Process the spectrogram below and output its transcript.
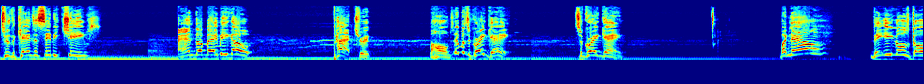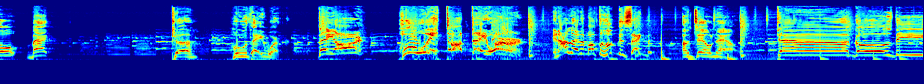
to the Kansas City Chiefs and the baby goat, Patrick Mahomes. It was a great game. It's a great game. But now the Eagles go back to who they were. They are who we thought they were. And I let them off the hook this segment until now. Down goes the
